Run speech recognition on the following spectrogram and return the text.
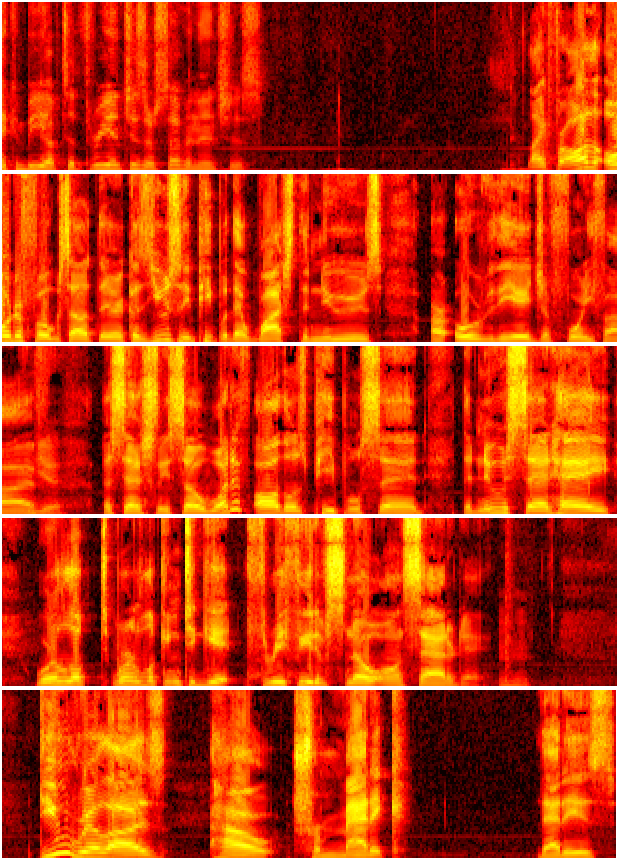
it can be up to three inches or seven inches." Like for all the older folks out there because usually people that watch the news are over the age of 45 Yeah. essentially so what if all those people said the news said hey we're looked we're looking to get three feet of snow on saturday Mhm. do you realize how traumatic that is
